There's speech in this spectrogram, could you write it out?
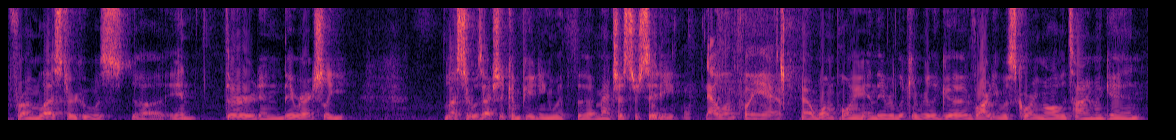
from Leicester, who was uh, in third, and they were actually Leicester was actually competing with uh, Manchester City at one point, yeah. at one point, and they were looking really good. Vardy was scoring all the time again,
